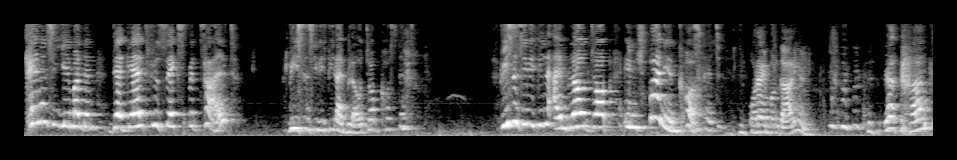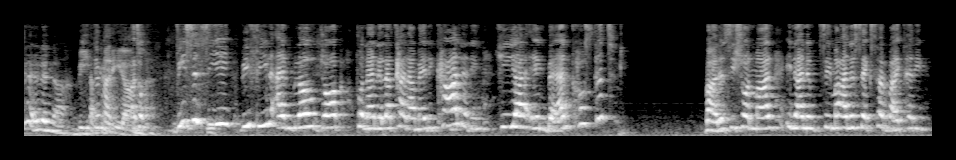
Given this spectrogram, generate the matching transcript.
Kennen Sie jemanden, der Geld für Sex bezahlt? Wissen Sie, wie viel ein Blowjob kostet? Wissen Sie, wie viel ein Blowjob in Spanien kostet? Oder in Bulgarien? Ja, danke, Elena. Bitte, danke. Maria. Also, wissen Sie, wie viel ein Blowjob von einer Lateinamerikanerin hier in Bern kostet? Waren Sie schon mal in einem Zimmer einer Sexarbeiterin?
